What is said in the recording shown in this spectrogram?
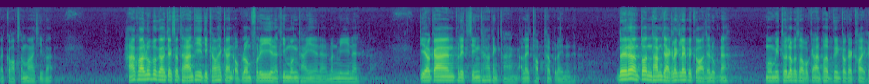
ประกอบสัมมาชีวะ หาความรู้เพิ่มเติมจากสถานที่ที่เขาให้การอบรมฟรีนะที่เมืองไทยนะมันมีนะเกี่ยวกับการผลิตสินค้าต่าง ๆ อะไรท็อปเทปอะไรนั่นแหละ โดยเริ่มต้นทำจากเล็ก ๆ ไปก่อนนะลูกนะเมื่อมีทุนและประสบการณ์เพิ่มขึ้นก็ค่อยๆข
